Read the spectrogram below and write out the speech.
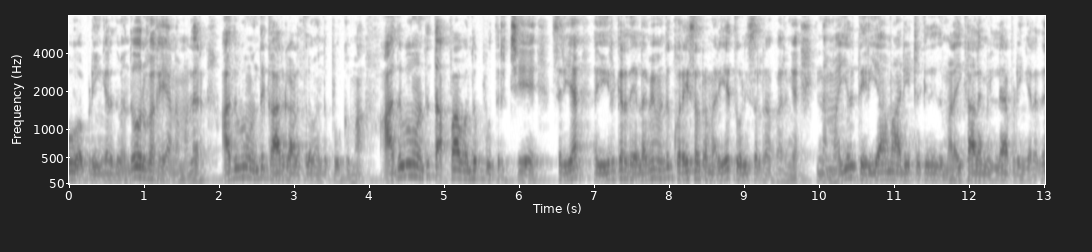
பூ அப்படிங்கிறது வந்து ஒரு வகையான மலர். அதுவும் வந்து கார்காலத்தில் வந்து பூக்குமா? அதுவும் வந்து தப்பாக வந்து பூத்துருச்சு. சரியா? இருக்கிறது எல்லாமே வந்து குறை சொல்கிற மாதிரியே தோழி சொல்கிறா பாருங்க. இந்த மயில் தெரியாமல் ஆடிட்டு இருக்குது இது மழைக்காலம் இல்லை அப்படிங்கிறத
